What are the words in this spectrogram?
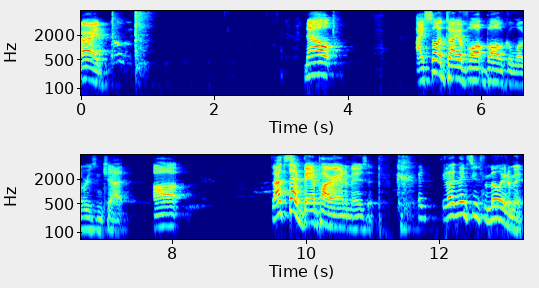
All right. Now, I saw Diabolik Lovers in chat. Uh, that's that vampire anime, isn't it? that name seems familiar to me.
